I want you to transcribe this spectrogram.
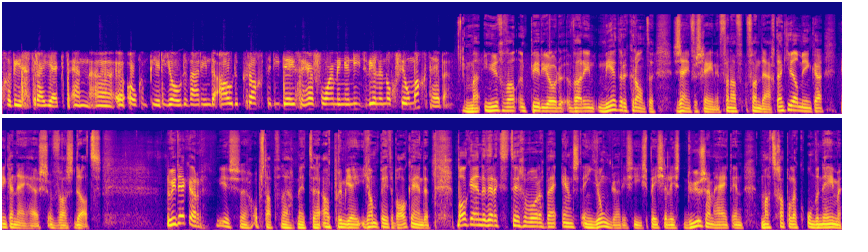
ongewis traject. En uh, ook een periode waarin de oude krachten die deze hervormingen niet willen nog veel macht hebben. Maar in ieder geval een periode waarin meerdere kranten zijn verschenen vanaf vandaag. Dankjewel Minka. Minka Nijhuis was dat. Louis Dekker die is uh, op stap vandaag met uh, oud-premier Jan-Peter Balkenende. Balkenende werkt tegenwoordig bij Ernst Jong. Daar is hij specialist duurzaamheid en maatschappelijk ondernemen.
